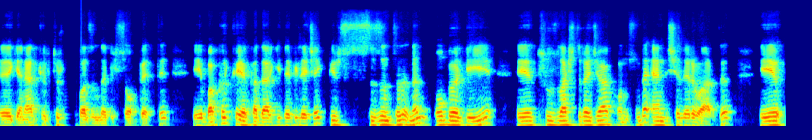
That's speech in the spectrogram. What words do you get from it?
e, genel kültür bazında bir sohbetti. E, Bakırköy'e kadar gidebilecek bir sızıntının o bölgeyi e, tuzlaştıracağı konusunda endişeleri vardı. E,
